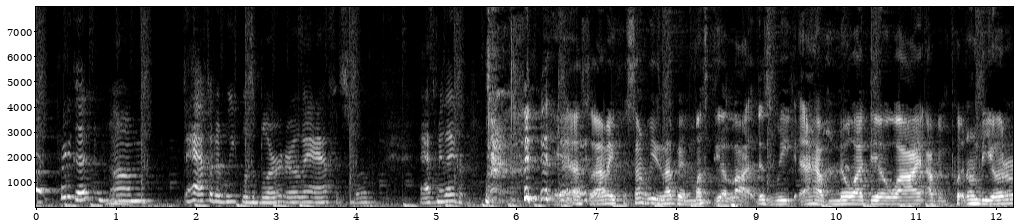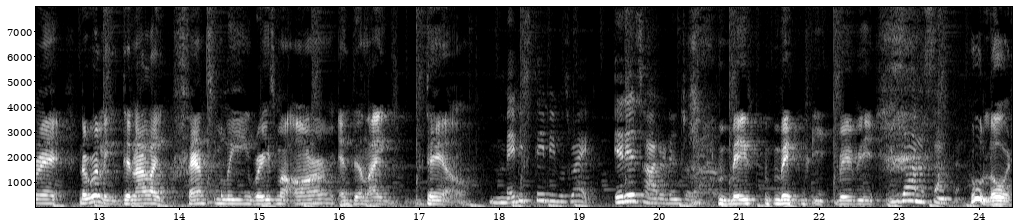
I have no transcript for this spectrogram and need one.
good. Pretty good. Um, half of the week was a blur. The other half is well. Ask me later. Yeah, so I mean, for some reason, I've been musty a lot this week. I have no idea why. I've been putting on deodorant. No, really, then I like phantomly raise my arm and then like, damn, Maybe Stevie was right. It is hotter than July. maybe, maybe, maybe. He's on to something. Oh Lord.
